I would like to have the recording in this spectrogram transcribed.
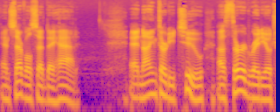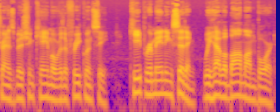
and several said they had. At 9:32, a third radio transmission came over the frequency. Keep remaining sitting. We have a bomb on board.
